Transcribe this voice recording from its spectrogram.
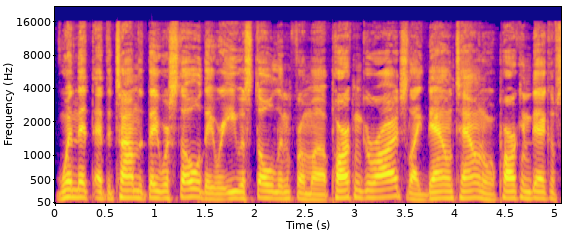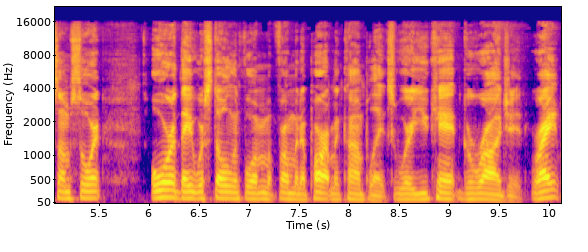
when that at the time that they were stolen, they were either stolen from a parking garage like downtown or a parking deck of some sort, or they were stolen from from an apartment complex where you can't garage it, right?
